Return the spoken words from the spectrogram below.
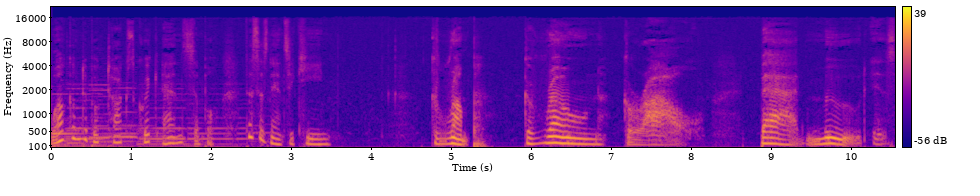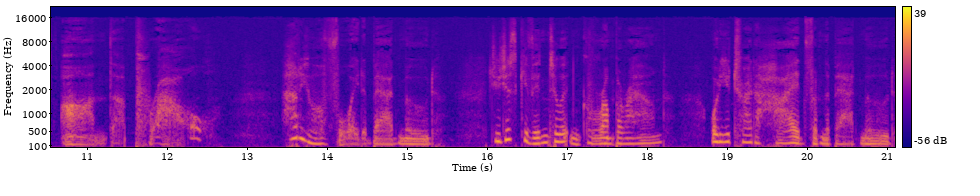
Book Talks Quick and Simple. This is Nancy Keane. Grump, groan, growl. Bad mood is on the prowl. How do you avoid a bad mood? Do you just give in to it and grump around? Or do you try to hide from the bad mood?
